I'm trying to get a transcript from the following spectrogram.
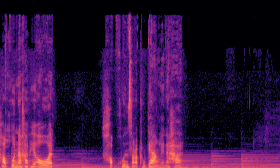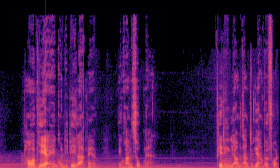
ขอบคุณนะคะพี่โอ๊ตขอบคุณสำหรับทุกอย่างเลยนะคะ เพราะว่าพี่อยากเห็นคนที่พี่รักเนี่ย มีความสุขนะ พี่ถึงยอมทำทุกอย่างเพื่อฝน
